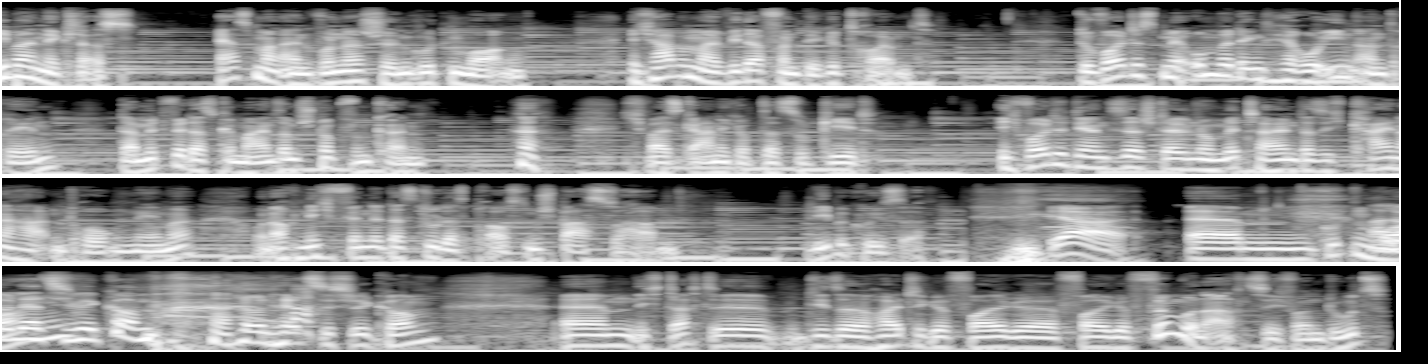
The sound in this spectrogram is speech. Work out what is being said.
Lieber Niklas, erstmal einen wunderschönen guten Morgen. Ich habe mal wieder von dir geträumt. Du wolltest mir unbedingt Heroin andrehen, damit wir das gemeinsam schnupfen können. Ich weiß gar nicht, ob das so geht. Ich wollte dir an dieser Stelle nur mitteilen, dass ich keine harten Drogen nehme und auch nicht finde, dass du das brauchst, um Spaß zu haben. Liebe Grüße. Ja, ähm, guten Morgen. Hallo und herzlich willkommen. Hallo und herzlich willkommen. Ähm, ich dachte, diese heutige Folge, Folge 85 von Dudes,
